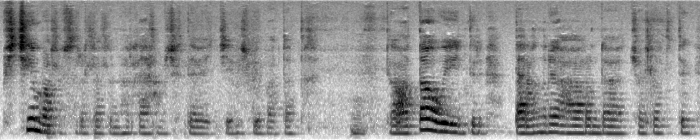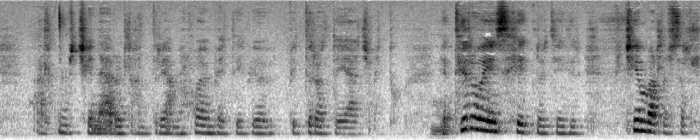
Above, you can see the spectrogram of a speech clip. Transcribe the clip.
бичгийн боловсрол бол үнэхээр гайхамшигтай байжээ гэж би бодоод байна. Тэгээ одоо үеийн тэр дарга нарын хоорондоо чулууддаг альбом бичгийн найруулга энэ төр ямар хөө юм байдгийг би бид нар одоо яаж мэдв. Тэгээ тэр үеийн сэхэтнүүдийн тэр бичгийн боловсрол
